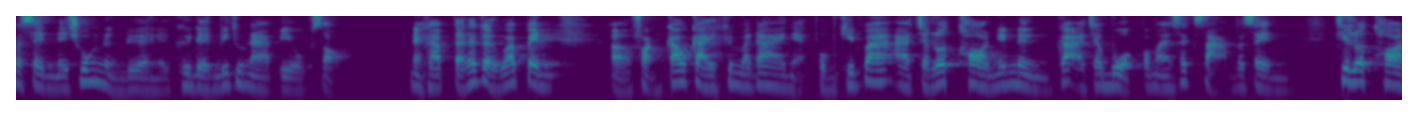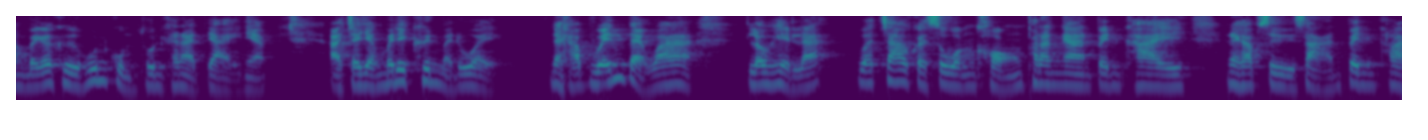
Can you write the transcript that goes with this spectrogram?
5%ในช่วง 1 เดือนเลยคือเดือนมิถุนาปี 62นะครับแต่ถ้าเกิดว่าเป็นฝั่งก้าวไกลขึ้นมาได้เนี่ยผมคิดว่าอาจจะลดทอนนิดนึงก็อาจจะบวกประมาณสัก 3%ที่ลดทอนไปก็คือหุ้นกลุ่มทุนขนาดใหญ่เนี่ยอาจจะยังไม่ได้ขึ้นมาด้วยนะครับเว้นแต่ว่าเราเห็นแล้วว่าเจ้ากระทรวงของพลังงานเป็นใครนะครับสื่อสารเป็นใคร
